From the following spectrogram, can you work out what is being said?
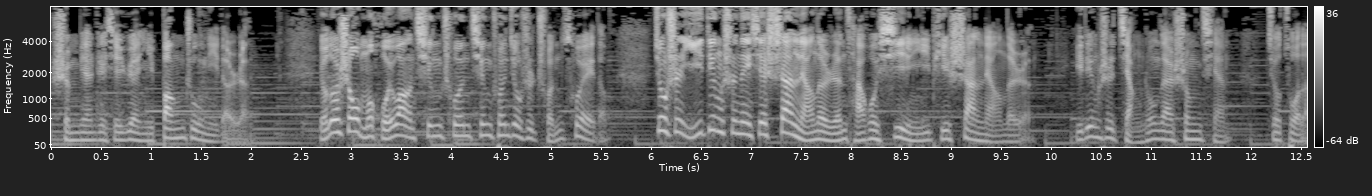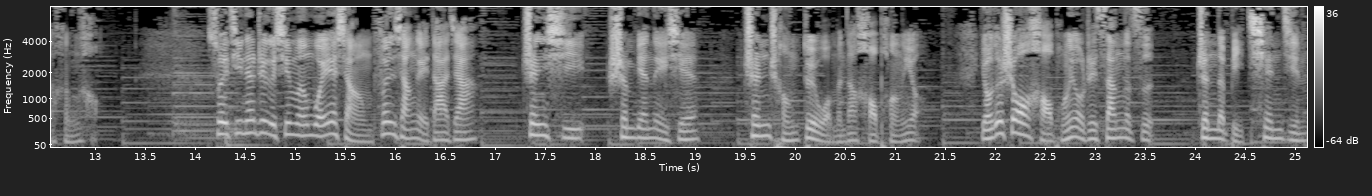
身边这些愿意帮助你的人。有的时候我们回望青春，青春就是纯粹的，就是一定是那些善良的人才会吸引一批善良的人，一定是蒋忠在生前就做得很好。所以今天这个新闻，我也想分享给大家：珍惜身边那些真诚对我们的好朋友。有的时候，“好朋友”这三个字，真的比千金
